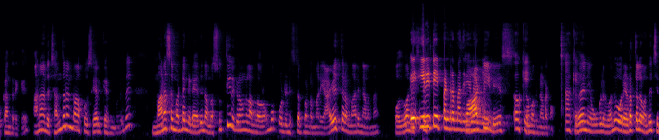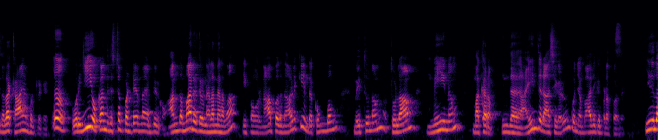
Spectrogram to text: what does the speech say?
உட்கார்ந்துருக்கு. ஆனா அந்த சந்திரன் ராகு சேர்க்கும் பொழுது மனசு மட்டும் கிடையாது. நம்ம சுத்தி இருக்கிறவங்க நம்மள ரொம்ப போட்டு டிஸ்டர்ப் பண்ற மாதிரி அழுத்துற மாதிரி நிலைமை பொதுவா இரிட்டேட் பண்ற ஃபார்ட்டி டேஸ் நமக்கு நடக்கும். ஓகே. அதாவது நீ உங்களுக்கு வந்து ஒரு இடத்துல வந்து சின்னதா காயம் பட்டிருக்கு. ஒரு ஈ உட்காந்து டிஸ்டர்ப் பண்ணிட்டே இருந்தா எப்படி இருக்கும்? அந்த மாதிரி இருக்கிற நிலைமையில தான் இப்போ ஒரு நாற்பது நாளைக்கு இந்த கும்பம் மிதுனம் துலாம் மீனம் மகரம் இந்த ஐந்து ராசிகளும் கொஞ்சம் பாதிக்கப்பட போகுது. இதுல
